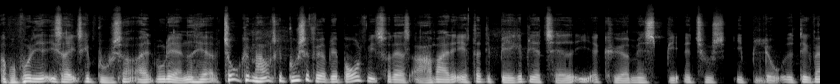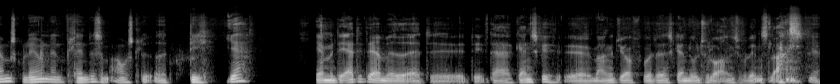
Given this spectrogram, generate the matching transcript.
Apropos de israelske busser og alt muligt andet her. To københavnske buschauffører bliver bortvist fra deres arbejde, efter de begge bliver taget i at køre med spiritus i blodet. Det kan være, man skulle lave en plante, som afslørede det. Ja, Jamen, det er det der med, at øh, det, der er ganske øh, mange jobs, hvor der skal have nul-tolerance for den slags. Ja.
